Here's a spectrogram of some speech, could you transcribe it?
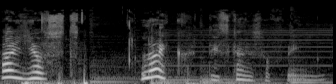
I just like these kinds of things.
